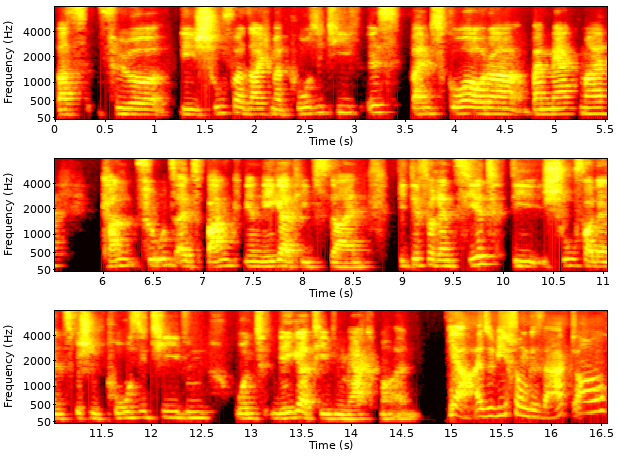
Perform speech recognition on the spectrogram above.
Was für die Schufa, sage ich mal, positiv ist beim Score oder beim Merkmal, kann für uns als Bank eher negativ sein. Wie differenziert die Schufa denn zwischen positiven und negativen Merkmalen? Ja, also wie schon gesagt auch,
